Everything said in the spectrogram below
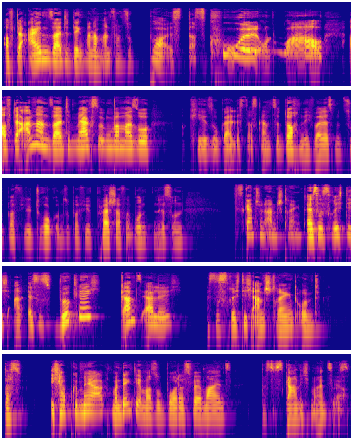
Auf der einen Seite denkt man am Anfang so, boah, ist das cool und wow. Auf der anderen Seite merkst du irgendwann mal so, okay, so geil ist das Ganze doch nicht, weil das mit super viel Druck und super viel Pressure verbunden ist. Und Das ist ganz schön anstrengend. es ist richtig, es ist wirklich, ganz ehrlich, es ist richtig anstrengend und das, ich habe gemerkt, man denkt ja immer so, boah, das wäre meins, dass es gar nicht meins Ja. ist.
